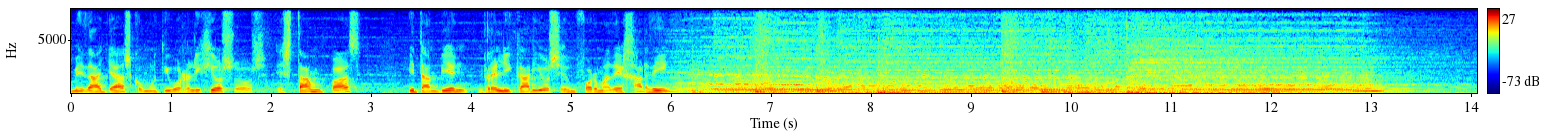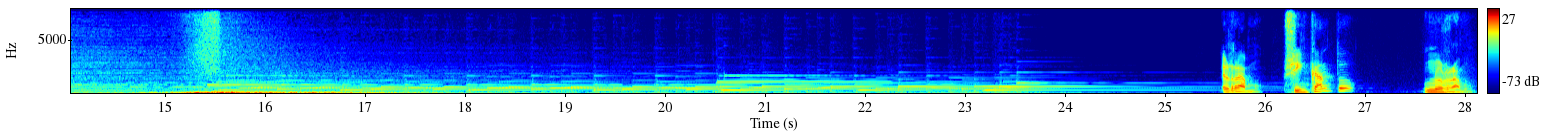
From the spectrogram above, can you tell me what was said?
medallas con motivos religiosos, estampas y también relicarios en forma de jardín. El ramo, sin canto, no es ramo.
